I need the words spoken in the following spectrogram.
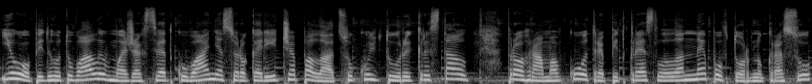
Його підготували в межах святкування 40-річчя Палацу культури Кристал. Програма вкотре підкреслила неповторну красу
